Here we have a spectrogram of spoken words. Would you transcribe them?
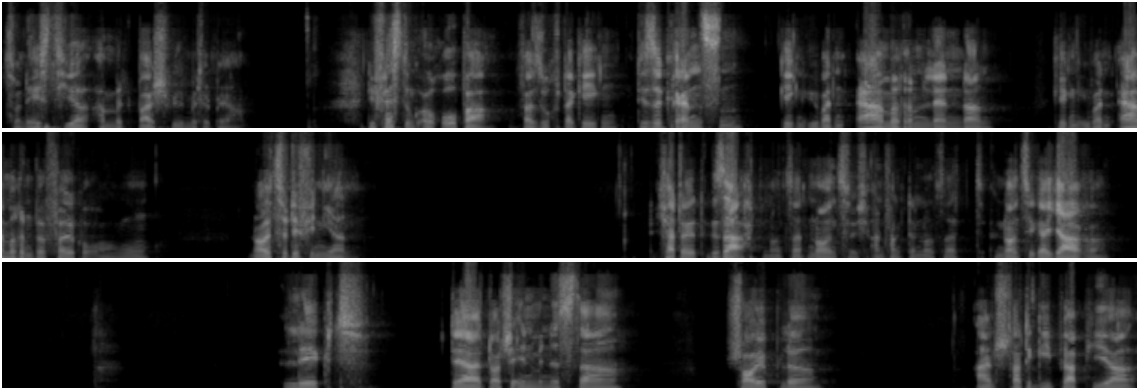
Zunächst hier am Beispiel Mittelmeer. Die Festung Europa versucht dagegen, diese Grenzen gegenüber den ärmeren Ländern, gegenüber den ärmeren Bevölkerungen neu zu definieren. Ich hatte gesagt, 1990, Anfang der 1990er Jahre legt der deutsche Innenminister Schäuble ein Strategiepapier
